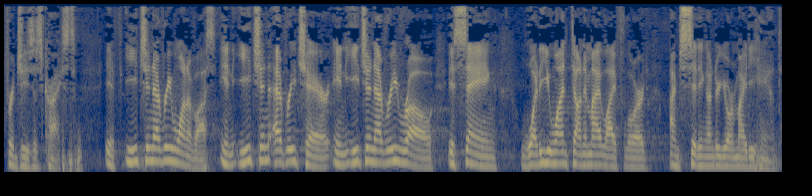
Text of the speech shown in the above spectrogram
for Jesus Christ. If each and every one of us, in each and every chair, in each and every row, is saying, What do you want done in my life, Lord? I'm sitting under your mighty hand.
